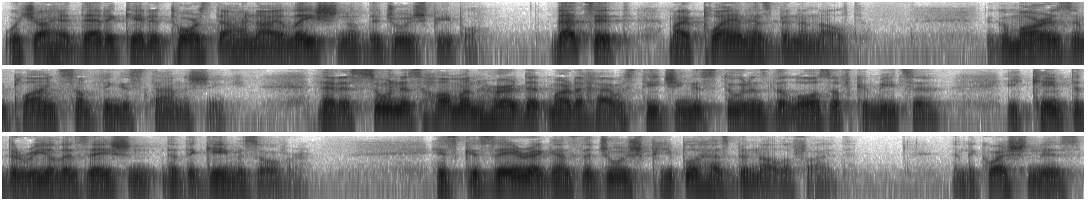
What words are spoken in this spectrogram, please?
which I had dedicated towards the annihilation of the Jewish people. That's it. My plan has been annulled. The Gemara is implying something astonishing. That as soon as Haman heard that Mordechai was teaching his students the laws of Kemitza, he came to the realization that the game is over. His gezerah against the Jewish people has been nullified. And the question is,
